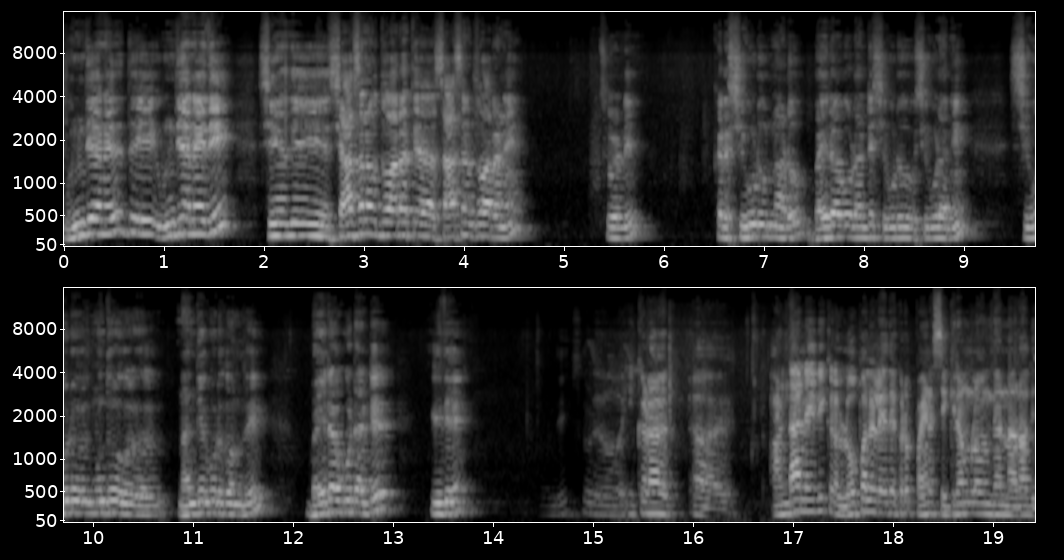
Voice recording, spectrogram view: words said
ఉంది అనేది ఉంది అనేది ఇది శాసనం ద్వారా శాసనం ద్వారానే చూడండి. ఇక్కడ శివుడు ఉన్నాడు. భైరవుడు అంటే శివుడు శివుడు అని శివుడు ముందు నంది కూడా ఉంది. భైరవుడు అంటే ఇదే. ఇక్కడ అండ అనేది ఇక్కడ లోపల లేదు. ఇక్కడ పైన శిఖరంలో ఉంది అన్నారు? అది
